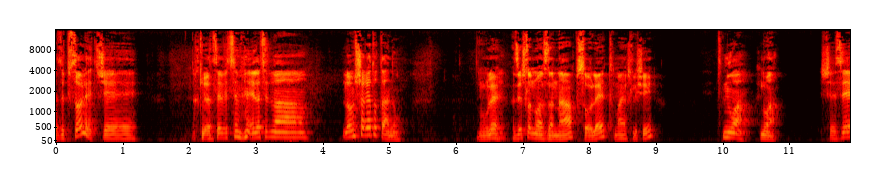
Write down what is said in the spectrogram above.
אז זה פסולת שאנחנו כן. נרצה בעצם לצאת מה... לא משרת אותנו. מעולה. אז יש לנו הזנה, פסולת, מה השלישי? תנועה. תנועה. שזה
